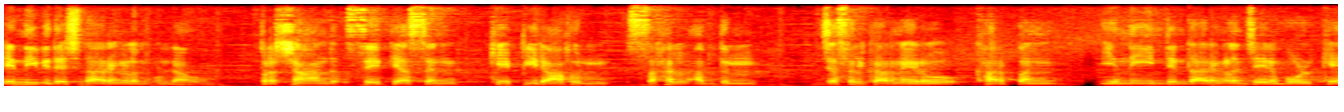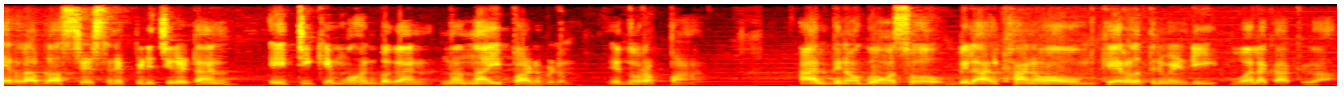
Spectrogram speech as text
എന്നീ വിദേശ താരങ്ങളും ഉണ്ടാവും. പ്രശാന്ത് സേത്യാസൻ കെ പി രാഹുൽ സഹൽ അബ്ദുൽ ജസൽ കാർനേറോ ഖർപ്പൻ എന്നീ ഇന്ത്യൻ താരങ്ങളും ചേരുമ്പോൾ കേരള ബ്ലാസ്റ്റേഴ്സിനെ പിടിച്ചുകെട്ടാൻ A T K Mohun Bagan നന്നായി പാടുപെടും എന്നുറപ്പാണ്. ആൽബിനോ ഗോമസോ ബിലാൽ ഖാനോ ആവും കേരളത്തിനു വേണ്ടി വല കാക്കുക.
